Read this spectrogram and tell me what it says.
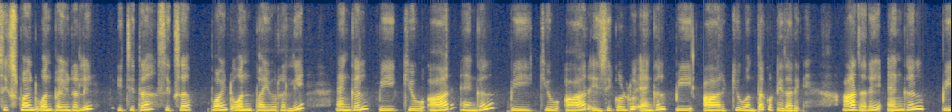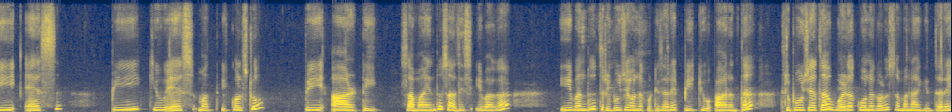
ಸಿಕ್ಸ್ ಪಾಯಿಂಟ್ ಒನ್ ಫೈವ್ರಲ್ಲಿ ಈ ಚಿತ್ರ ಸಿಕ್ಸ್ ಪಾಯಿಂಟ್ ಒನ್ ಫೈವ್ರಲ್ಲಿ angle P Q R angle P Q R is equal to angle P R Q ಅಂತ ಕೊಟ್ಟಿದ್ದಾರೆ. ಆದರೆ angle P S P Q S ಮತ್ತು equals to P R T ಸಮ ಎಂದು ಸಾಧಿಸಿ. ಇವಾಗ ಈ ಒಂದು ತ್ರಿಭುಜವನ್ನು ಕೊಟ್ಟಿದ್ದಾರೆ ಪಿ ಕ್ಯೂ ಆರ್ ಅಂತ. ತ್ರಿಭುಜದ ಒಳಕೋನಗಳು ಸಮನಾಗಿದ್ದರೆ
